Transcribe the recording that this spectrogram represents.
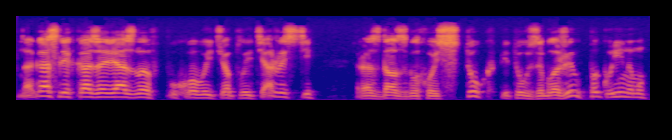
Нога слегка завязла в пуховой теплой тяжести, раздался глухой стук, петух заблажил по-куриному,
